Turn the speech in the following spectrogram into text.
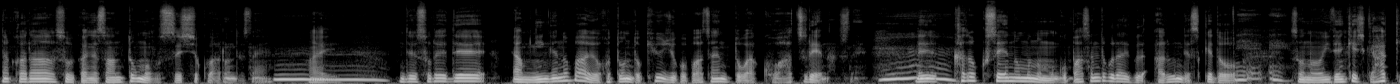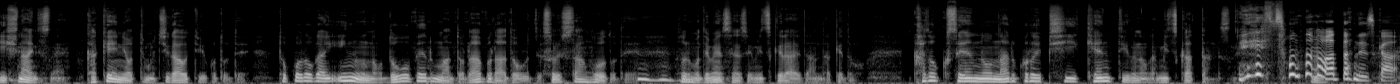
だからそういう患者さんとも接触はあるんですね。うん。はい。でそれであ人間の場合はほとんど95%が後発例なんですね。うんで家族性のものも5%ぐらいぐらいあるんですけど、その遺伝形式はっきりしないんですね。家系によっても違うということで。ところが犬のドーベルマンとラブラドールでそれスタンフォードで、うんうんそれもデメンス先生見つけられたんだけど家族性のナルコレプシー犬っていうのが見つかったんですね。えそんなのあったんですか、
